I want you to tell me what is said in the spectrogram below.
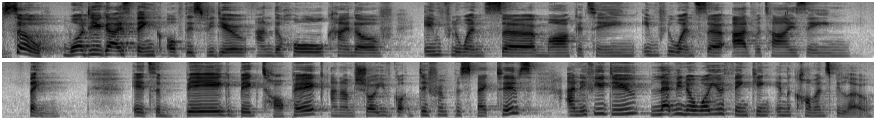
So what do you guys think of this video and the whole kind of influencer marketing, influencer advertising thing? It's a big, big topic and I'm sure you've got different perspectives. And if you do, let me know what you're thinking in the comments below.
